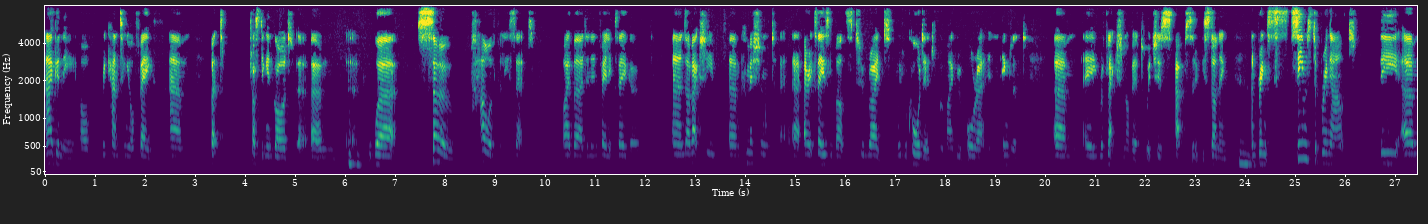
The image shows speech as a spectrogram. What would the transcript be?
agony of recanting your faith, um, but trusting in God, uh, um, mm-hmm. were so powerfully set by Byrd and Infelix Ego. And I've actually um, commissioned uh, Eric Ešenvalds to write, and we've recorded for my group Aura in England, um, a reflection of it, which is absolutely stunning mm. and brings seems to bring out the um,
